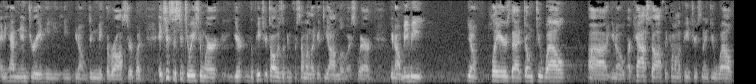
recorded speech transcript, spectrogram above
and he had an injury and he, he you know didn't make the roster. But it's just a situation where the Patriots are always looking for someone like a Dion Lewis, where you know maybe you know players that don't do well. Uh, you know, are cast off. They come on the Patriots and they do well.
